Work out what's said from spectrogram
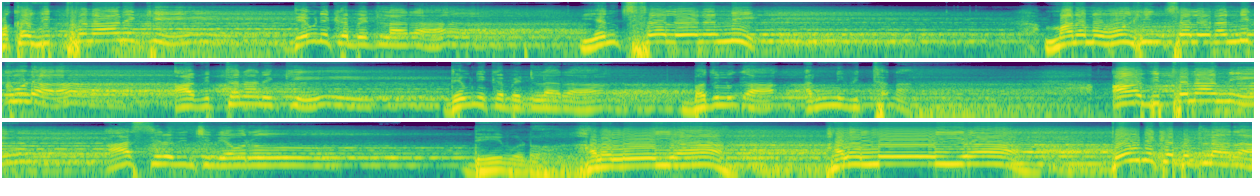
ఒక విత్తనానికి దేవుని యొక్క బిడ్డలారా ఎంచలేనన్ని మనము ఊహించలేనన్ని కూడా ఆ విత్తనానికి దేవుని యొక్క బిడ్డలారా బదులుగా అన్ని విత్తన. ఆ విత్తనాన్ని ఆశీర్వదించింది ఎవరు? దేవుడు. హలలోయా హలలోయా దేవునికి బిడ్డలారా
